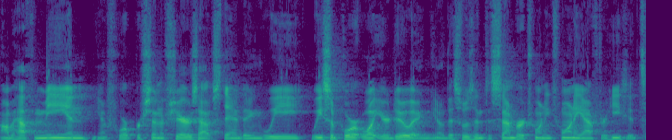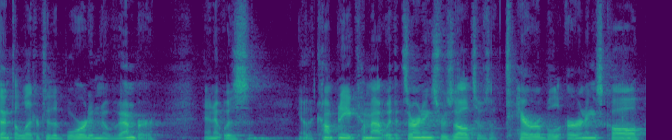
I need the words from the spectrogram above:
on behalf of me and you know four percent of shares outstanding, we we support what you're doing. You know, this was in December 2020 after he had sent a letter to the board in November, and it was you know the company had come out with its earnings results. It was a terrible earnings call.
